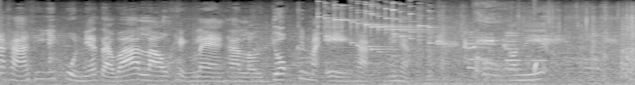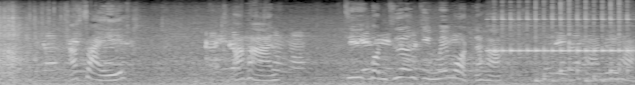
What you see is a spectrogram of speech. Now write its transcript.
นะคะ ที่ญี่ปุ่นเนี่ยแต่ว่าเราแข็งแรงค่ะ เรายกขึ้นมาเองค่ะ นี่ค่ะ ตอนนี้ อาศัยอาหารที่บนเครื่องกินไม่หมดนะคะนะคะนี่ค่ะ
